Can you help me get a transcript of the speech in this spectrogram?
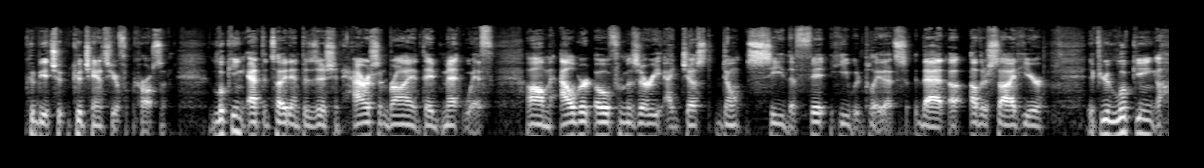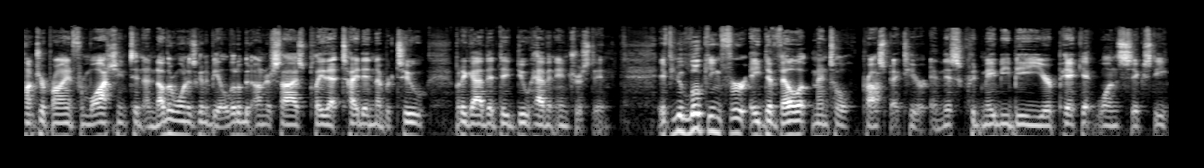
could be a ch- good chance here for Carlson. Looking at the tight end position, Harrison Bryant they've met with. Um, Albert O from Missouri, I just don't see the fit. He would play that that uh, other side here. If you're looking, Hunter Bryant from Washington, another one is going to be a little bit undersized, play that tight end number two, but a guy that they do have an interest in. If you're looking for a developmental prospect here, and this could maybe be your pick at 160,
